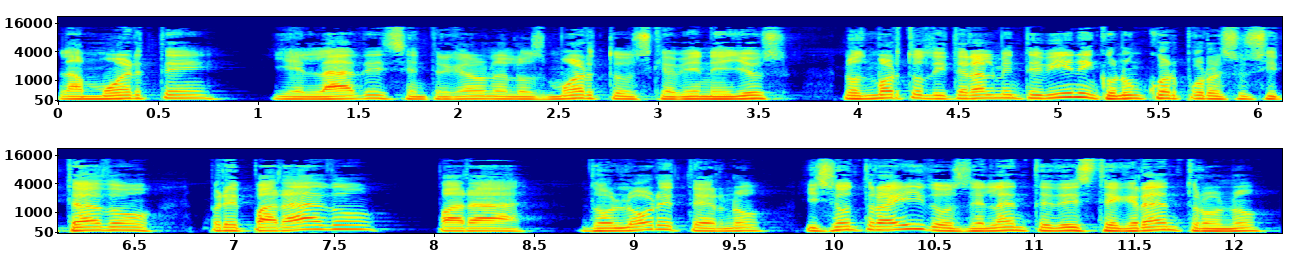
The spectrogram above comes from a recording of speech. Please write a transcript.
La muerte y el Hades se entregaron a los muertos que había en ellos. Los muertos literalmente vienen con un cuerpo resucitado, preparado para dolor eterno, y son traídos delante de este gran trono,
